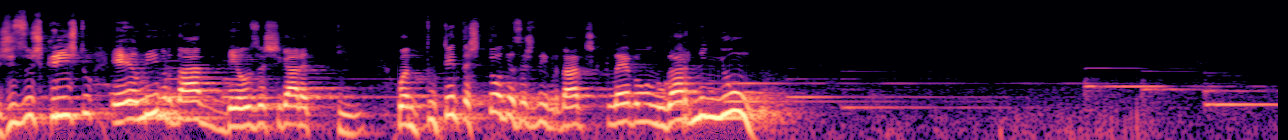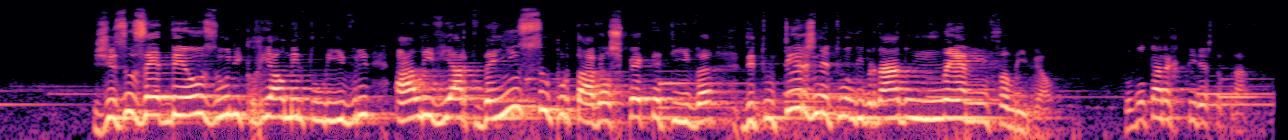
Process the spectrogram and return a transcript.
Jesus Cristo é a liberdade de Deus a chegar a ti quando tu tentas todas as liberdades que te levam a lugar nenhum. Jesus é Deus, o único realmente livre, a aliviar-te da insuportável expectativa de tu teres na tua liberdade um leme infalível. Vou voltar a repetir esta frase.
